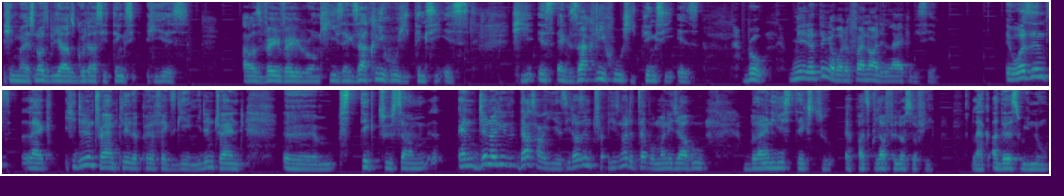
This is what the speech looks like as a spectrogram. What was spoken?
he might not be as good as he thinks he is. I was very, very wrong. He's exactly who he thinks he is. He is exactly who he thinks he is. Bro, me, the thing about the final I didn't like year, it wasn't like he didn't try and play the perfect game. He didn't try and um, stick to some. And generally, that's how he is. He doesn't. Try, he's not the type of manager who blindly sticks to a particular philosophy, like others we know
